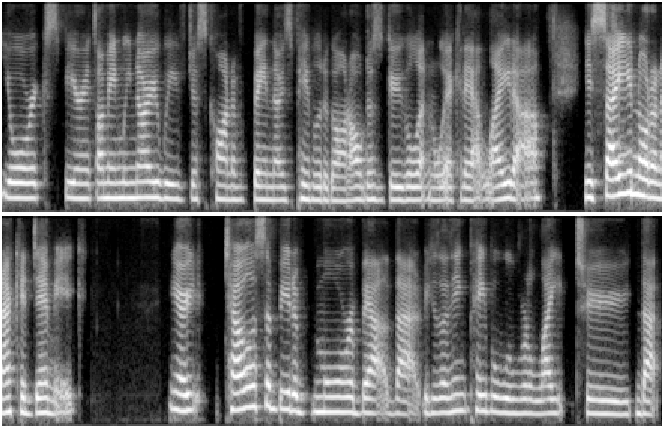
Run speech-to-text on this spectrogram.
your experience. I mean we know we've just kind of been those people that are going i'll just google it and work it out later. You say you're not an academic. You know tell us a bit more about that because i think people will relate to that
